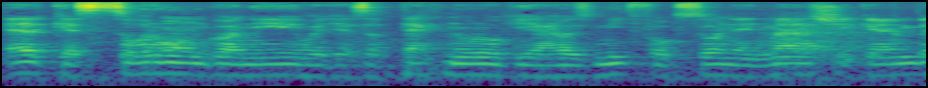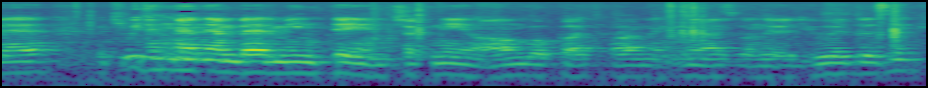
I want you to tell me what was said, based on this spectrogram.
elkezd szorongani, hogy ez a technológiához mit fog szólni egy másik ember, aki ugyanolyan ember, mint én, csak néha hangokat hall, meg néha azt gondolja, hogy üldözik,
